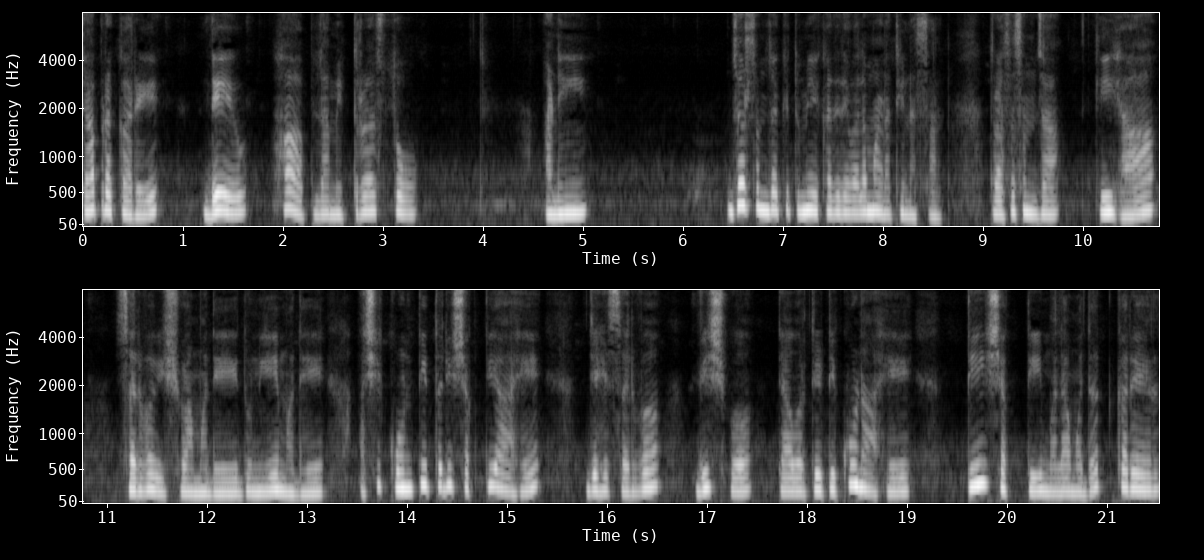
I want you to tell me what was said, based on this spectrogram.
त्या प्रकारे देव हा आपला मित्र असतो. आणि जर समजा की तुम्ही एखाद्या देवाला मानतही नसाल तर असं समजा की ह्या सर्व विश्वामध्ये दुनियेमध्ये अशी कोणती तरी शक्ती आहे जे हे सर्व विश्व त्यावरती टिकून आहे ती शक्ती मला मदत करेल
